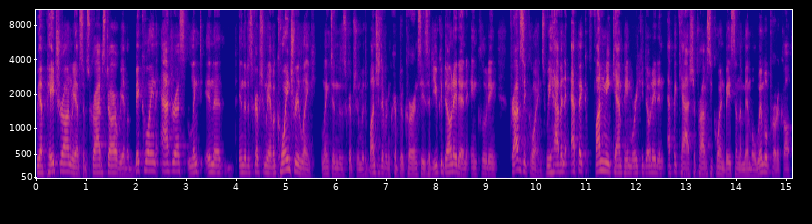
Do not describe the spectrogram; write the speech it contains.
We have Patreon, we have Subscribestar, we have a Bitcoin address linked in the in the description. We have a Cointree link linked in the description with a bunch of different cryptocurrencies that you could donate in, including privacy coins. We have an Epic Fund Me campaign where you could donate an Epic Cash, a privacy coin based on the Mimblewimble protocol.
